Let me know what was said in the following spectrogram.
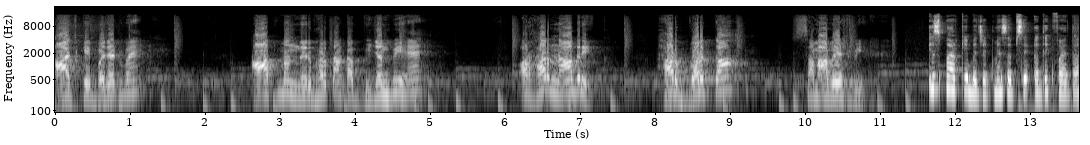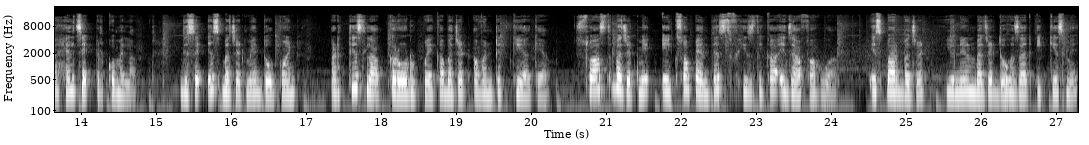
आज के बजट में आत्मनिर्भरता का विजन भी है और हर नागरिक, हर वर्ग का समावेश भी है। इस बार के बजट में सबसे अधिक फ़ायदा हेल्थ सेक्टर को मिला, जिसे इस बजट में 2.38 लाख करोड़ रुपए का बजट आवंटित किया गया। स्वास्थ्य बजट में 135 फ़ीसदी का इजाफा हुआ। इस बार बजट, यूनियन बजट 2021 में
